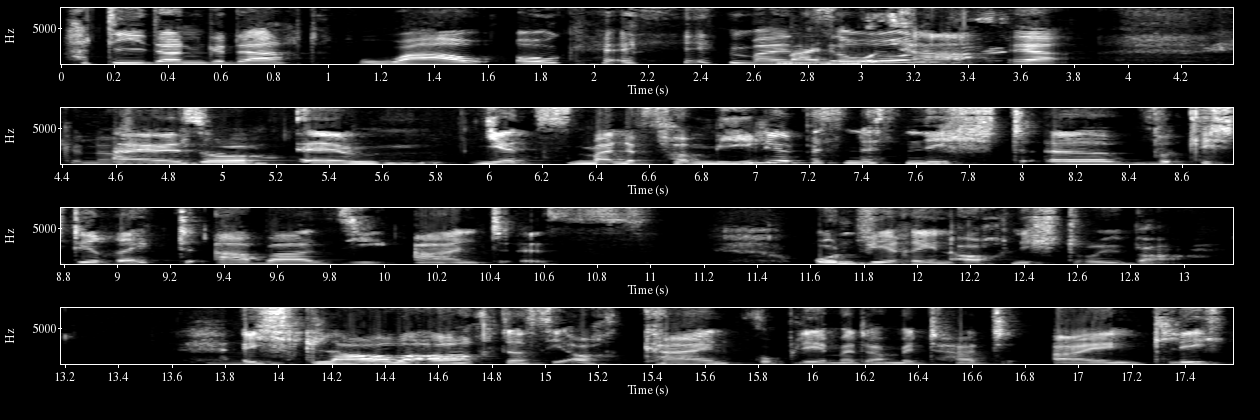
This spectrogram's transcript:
hat die dann gedacht, wow, okay, mein meine Sohn? Mutter? Ja. Genau. Also ähm, jetzt meine Familie wissen es nicht äh, wirklich direkt, aber sie ahnt es. Und wir reden auch nicht drüber. Mhm. Ich glaube auch, dass sie auch kein Probleme damit hat, eigentlich.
